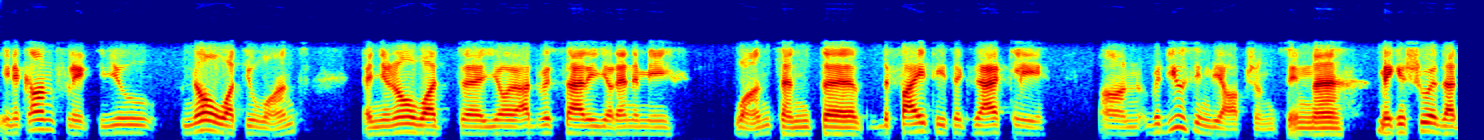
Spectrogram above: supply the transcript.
in a conflict, you know what you want, and you know what uh, your adversary, your enemy, wants, and uh, the fight is exactly on reducing the options in uh, making sure that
